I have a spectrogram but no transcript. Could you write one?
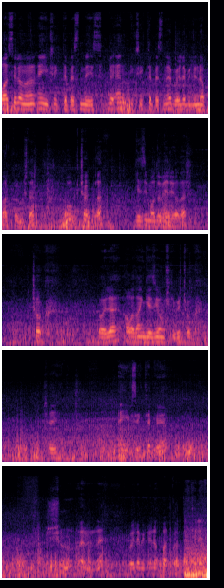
Barcelona'nın en yüksek tepesindeyiz ve en yüksek tepesine böyle bir Luna Park kurmuşlar. Bu uçakla gezi modu veriyorlar. Çok böyle havadan geziyormuş gibi çok şey en yüksek tepeye şunun önüne böyle bir Luna Park koymuş.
